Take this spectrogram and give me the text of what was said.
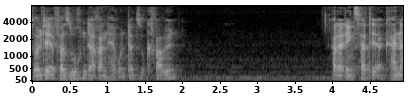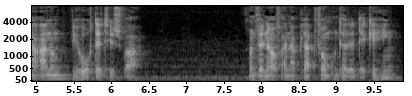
Sollte er versuchen, daran herunterzukrabbeln? Allerdings hatte er keine Ahnung, wie hoch der Tisch war. Und wenn er auf einer Plattform unter der Decke hing?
